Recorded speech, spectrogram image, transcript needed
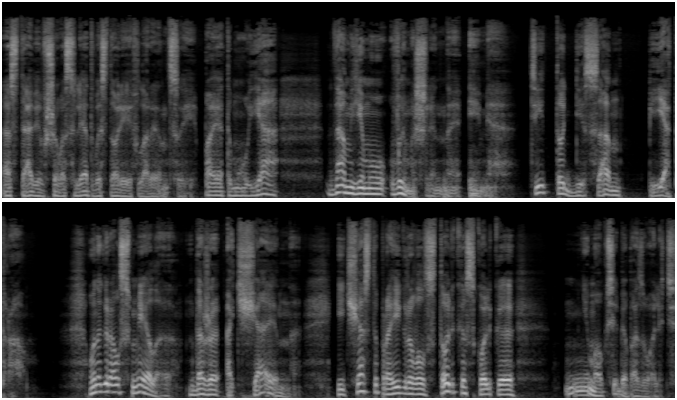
оставившего след в истории Флоренции, поэтому я дам ему вымышленное имя — Тито ди Сан Пьетро. Он играл смело, даже отчаянно, и часто проигрывал столько, сколько не мог себе позволить.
